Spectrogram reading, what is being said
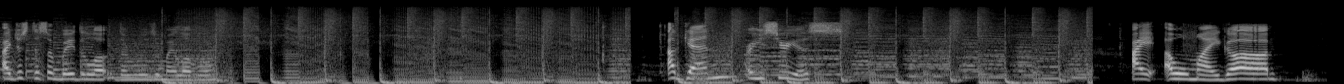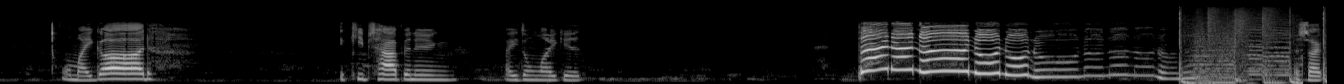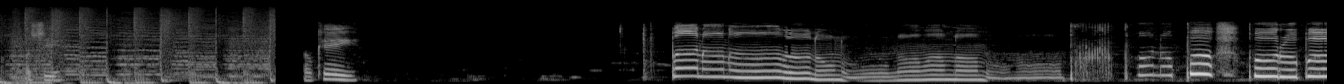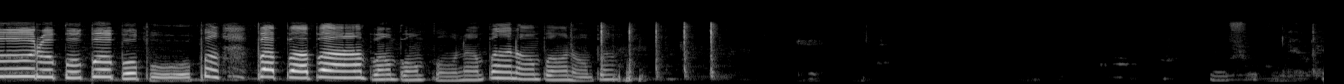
I just disobeyed the, the rules of my level. Again? Are you serious? I, oh my god. Oh my god. It keeps happening. I don't like it. a sec. Let's see. Okay.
